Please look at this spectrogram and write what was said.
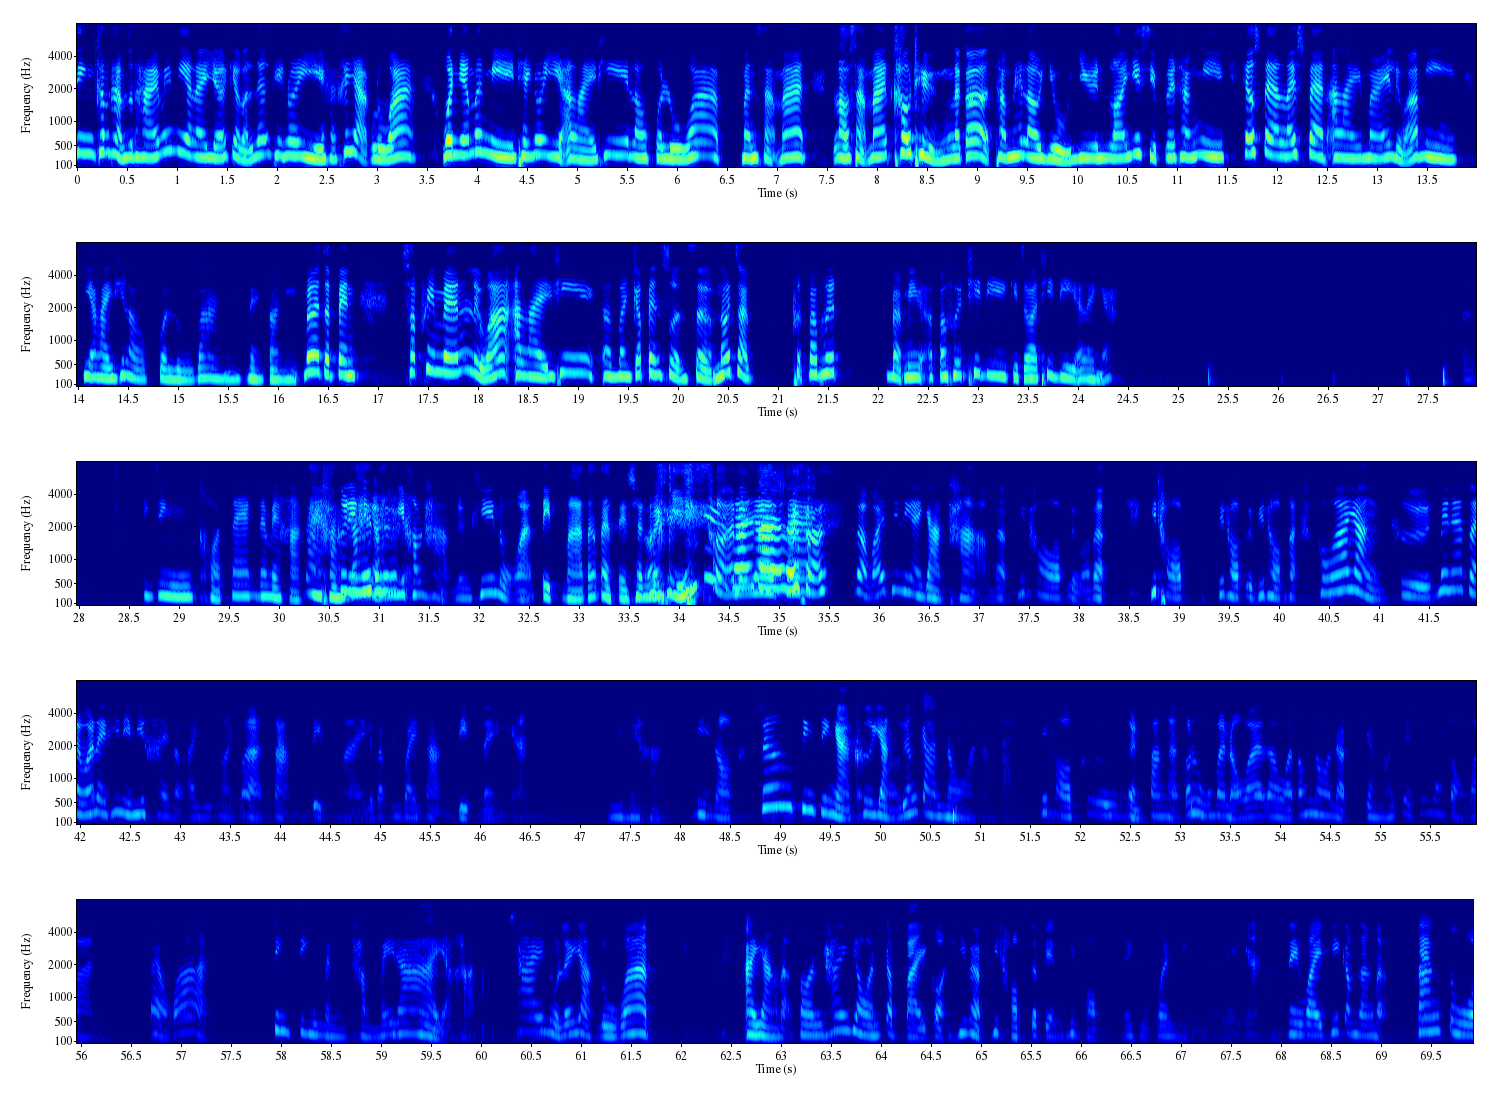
ริง ๆคำถามสุดท้ายไม่มีอะไรเยอะเกี่ยวกับเรื่องเทคโนโลยีค่ะแค่อยากรู้ว่า วันนี้มันมีเทคโนโลยีอะไรที่เราควรรู้ว่ามันสามารถเราสามารถเข้าถึง แล้วก็ทำให้เราอยู่ยืน 120 โดยทั้งมี health span life span อะไรไหม หรือว่ามีมีอะไรที่เราควรรู้บ้างในตอนนี้ ไม่ว่าจะเป็น supplement หรือว่าอะไรที่มันก็เป็นส่วนเสริมนอกจากประพฤติแบบมีประพฤติที่ดีกิจวัตรที่ดีอะไรเงี้ย เออ จริงๆ ขอแทรกได้ไหมคะ ได้ค่ะคือจได้ริงๆได้อะมันมีคำถามหนึ่งที่หนูอะติดมาตั้งแต่เซสชันเมื่อกี้ขออได้นุได้ญาตเลยแทรค่ะกแบบว่าจริงๆอะอยากถามแบบพี่ท็อปหรือว่าแบบพี่ท็อปพี่ท็อปหรือพี่ท็อปค่ะ เพราะว่าอย่างคือไม่แน่ใจว่าในที่นี้มีใครแบบอายุน้อยกว่าสามสิบไหมหรือแบบเป็นวัยสามสิบอะไรอย่างเงี้ยมีไหมคะมีเนาะซึ่งจริงๆอะคืออย่างเรื่องการนอนนะคะพี่ท็อปคือเหมือนฟังอะก็รู้มาเนาะว่าเราอะต้องนอนแบบอย่างน้อยเจ็ดชั่วโมงต่อวัน แต่ว่า จริง ๆ มันทำไม่ได้อะค่ะ ใช่หนูเลยอยากรู้ว่าอะอย่างแบบตอนถ้าย้อนกลับไปก่อนที่แบบพี่ท็อปจะเป็นพี่ท็อปในทุกวันนี้อะไรอย่างเงี้ยในวัยที่กำลังแบบสร้างตัว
